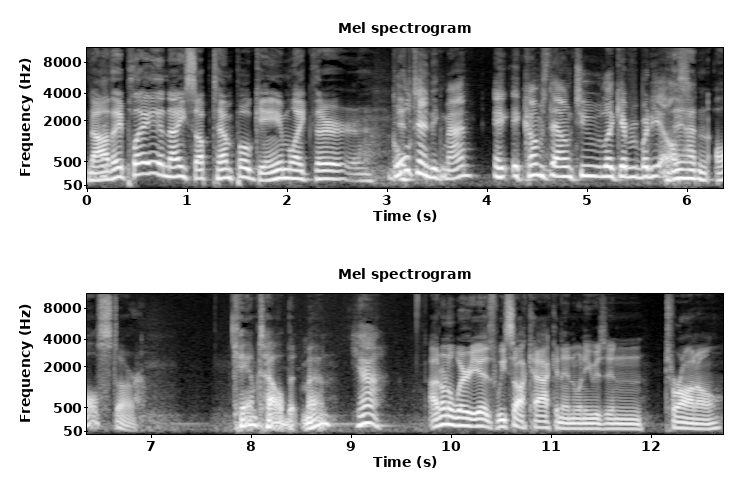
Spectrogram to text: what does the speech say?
No, they play a nice up tempo game. Like they're goaltending, man. It, it comes down to like everybody else. they had an all star, Cam Talbot. Man, yeah, I don't know where he is. We saw Kahkonen when he was in Toronto,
